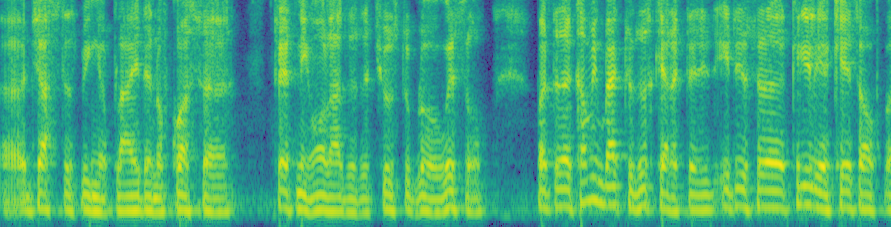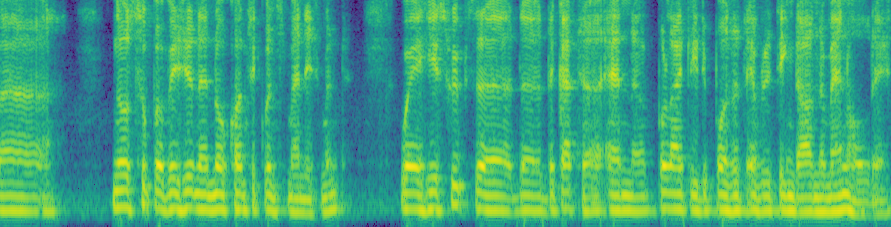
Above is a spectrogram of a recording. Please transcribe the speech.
uh justice being applied, and of course, uh, threatening all others that choose to blow a whistle. But uh, coming back to this character, it, it is clearly a case of no supervision and no consequence management where he sweeps the, the, the gutter and uh, politely deposits everything down the manhole there.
